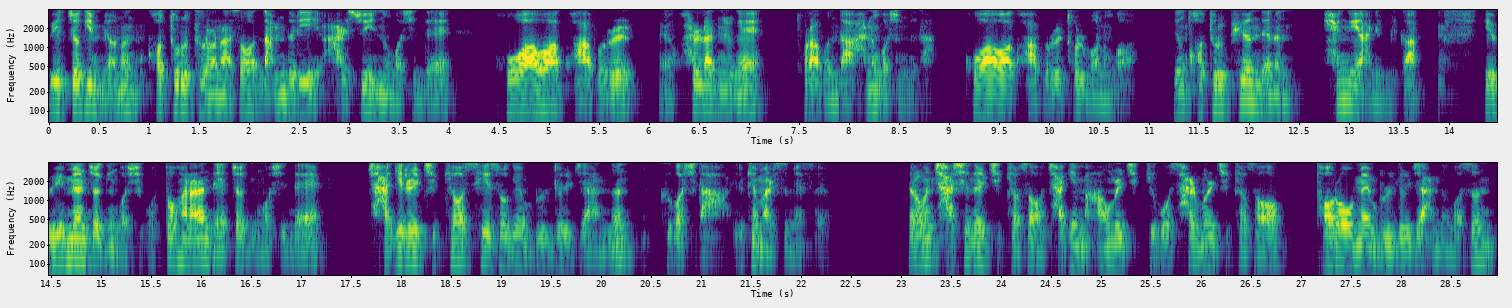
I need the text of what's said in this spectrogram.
외적인 면은 겉으로 드러나서 남들이 알 수 있는 것인데 고아와 과부를 환란 중에 돌아본다 하는 것입니다. 고아와 과부를 돌보는 것. 이건 겉으로 표현되는 행위 아닙니까? 외면적인 것이고 또 하나는 내적인 것인데 자기를 지켜 세속에 물들지 않는 그것이다. 이렇게 말씀했어요. 여러분 자신을 지켜서 자기 마음을 지키고 삶을 지켜서 더러움에 물들지 않는 것은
